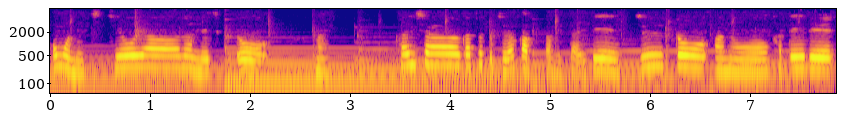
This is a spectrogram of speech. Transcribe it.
主に父親なんですけど、まあ、会社がちょっと辛かったみたいで、ずっと、あの、家庭で、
